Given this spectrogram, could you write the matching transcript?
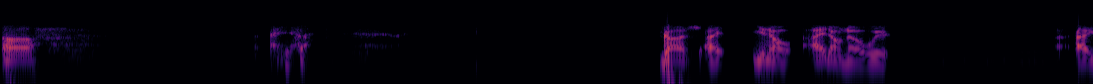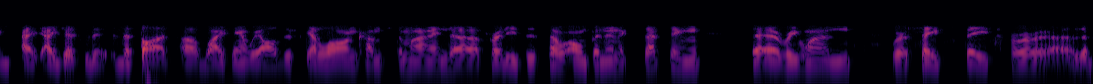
Uh, yeah. Gosh, I you know I don't know. we I, I, I just the, the thought of why can't we all just get along comes to mind. Uh, Freddie's is so open and accepting to everyone. We're a safe space for uh, the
